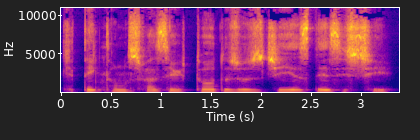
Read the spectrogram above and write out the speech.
que tentam nos fazer todos os dias desistir.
